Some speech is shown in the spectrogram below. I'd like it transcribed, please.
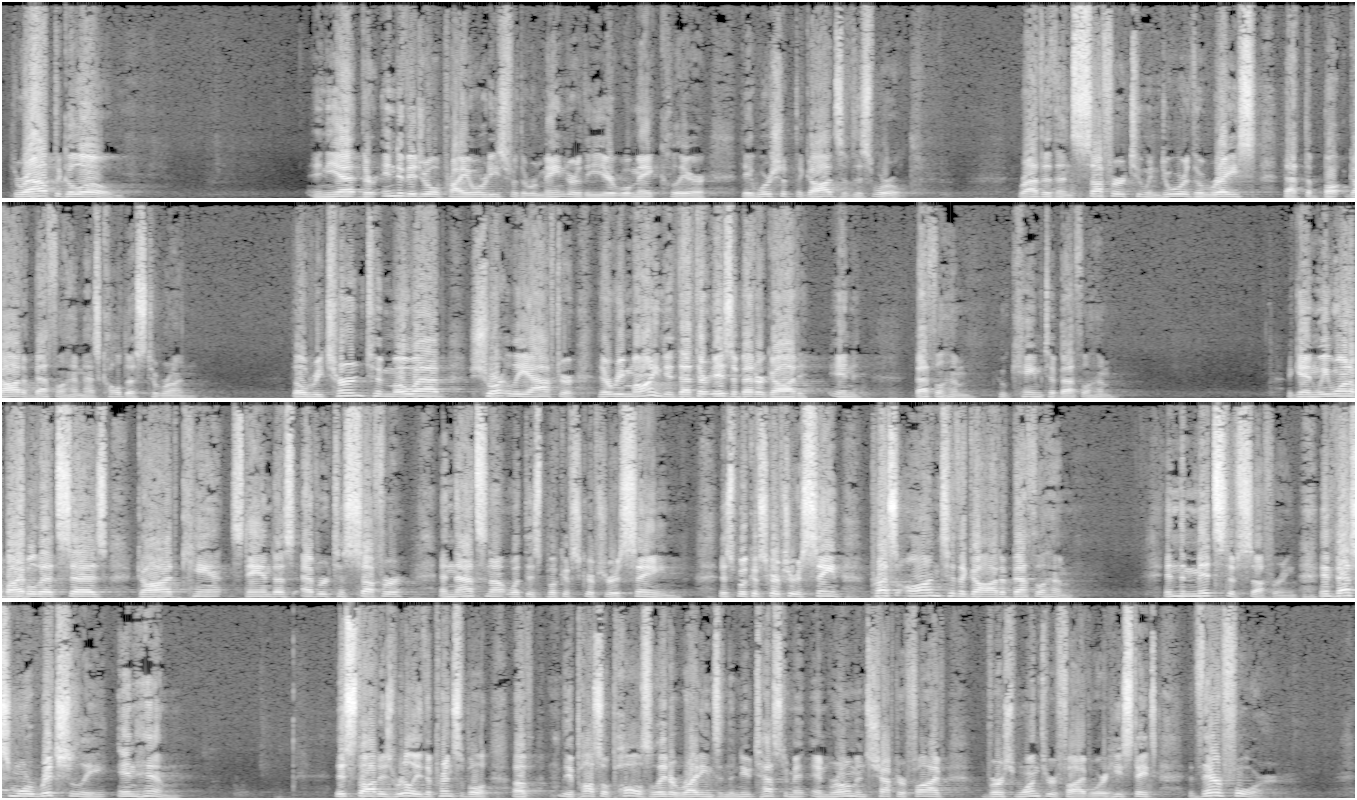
throughout the globe? And yet, their individual priorities for the remainder of the year will make clear they worship the gods of this world rather than suffer to endure the race that the God of Bethlehem has called us to run. They'll return to Moab shortly after. They're reminded that there is a better God in Bethlehem who came to Bethlehem. Again, we want a Bible that says God can't stand us ever to suffer, and that's not what this book of Scripture is saying. This book of Scripture is saying, press on to the God of Bethlehem in the midst of suffering, invest more richly in Him. This thought is really the principle of the Apostle Paul's later writings in the New Testament in Romans chapter 5, verse 1 through 5, where he states, Therefore,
